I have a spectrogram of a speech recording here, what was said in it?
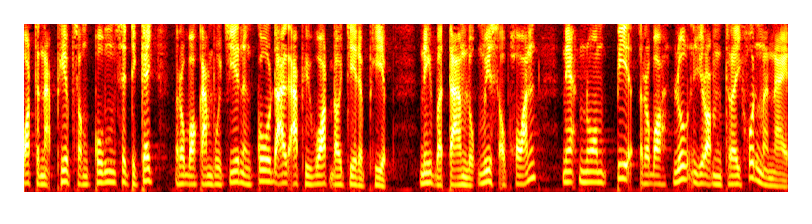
វឌ្ឍនភាពសង្គមសេដ្ឋកិច្ចរបស់កម្ពុជានិងគោលដៅអភិវឌ្ឍដោយចីរភាពនេះបើតាមលោកមីសអភ័ណ្ឌអ្នកនាំពាក្យរបស់លោកនាយរដ្ឋមន្ត្រីហ៊ុនម៉ាណែត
